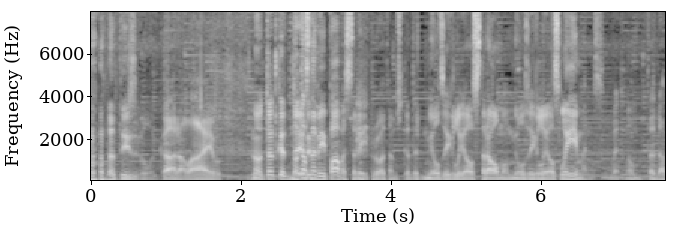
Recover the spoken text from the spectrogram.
tad izvilka ārā laivu. Nu, tad, kad Nu, tas ir- nebija pavasarī, protams, kad ir milzīgi liels trauma un milzīgi liels līmenis. Bet nu, tādā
